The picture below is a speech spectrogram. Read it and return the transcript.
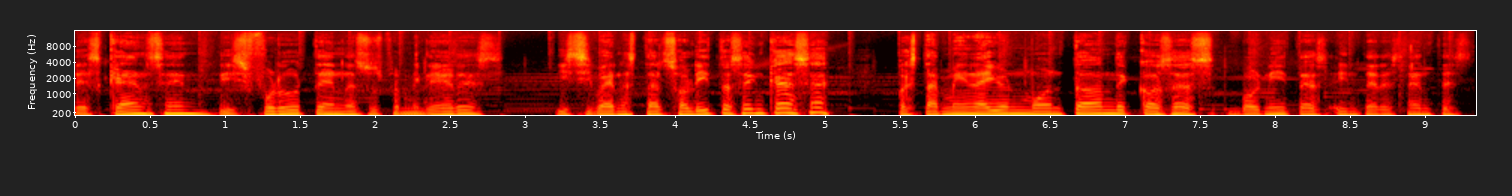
Descansen, disfruten a sus familiares y si van a estar solitos en casa, pues también hay un montón de cosas bonitas, interesantes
